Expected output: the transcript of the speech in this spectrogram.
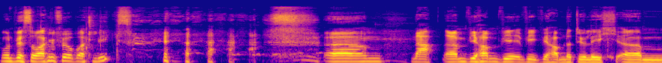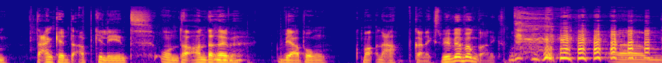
und wir sorgen für ein paar Klicks. ähm, na, ähm, wir, haben, wir, wir haben natürlich ähm, dankend abgelehnt und andere mhm. Werbung gemacht. Na, gar nichts. Wir, wir haben gar nichts gemacht. ähm,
